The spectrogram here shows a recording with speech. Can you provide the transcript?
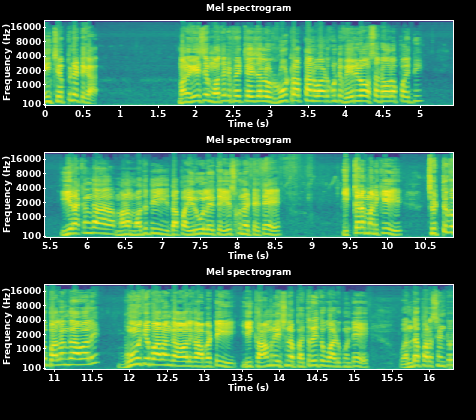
నేను చెప్పినట్టుగా మనం వేసే మొదటి ఫెర్టిలైజర్లో రూట్ రత్నాన్ని వాడుకుంటే వేరు వ్యవస్థ డెవలప్ అయింది ఈ రకంగా మనం మొదటి దప్ప ఎరువులు అయితే వేసుకున్నట్టయితే ఇక్కడ మనకి చెట్టుకు బలం కావాలి భూమికి బలం కావాలి కాబట్టి ఈ కాంబినేషన్లో పత్తి రైతు వాడుకుంటే వంద పర్సెంట్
